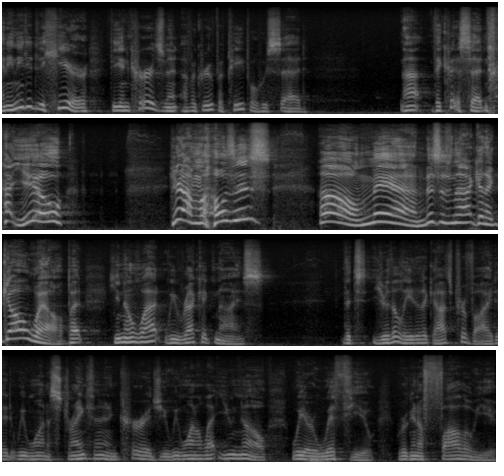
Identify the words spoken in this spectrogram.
And he needed to hear the encouragement of a group of people who said, not, they could have said, Not you. You're not Moses. Oh, man, this is not going to go well. But you know what? We recognize that you're the leader that God's provided. We want to strengthen and encourage you. We want to let you know we are with you. We're going to follow you.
